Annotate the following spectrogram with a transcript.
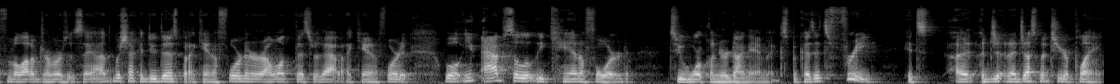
from a lot of drummers that say I wish I could do this but I can't afford it or I want this or that but I can't afford it. Well, you absolutely can afford to work on your dynamics because it's free. It's a, a, an adjustment to your playing.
